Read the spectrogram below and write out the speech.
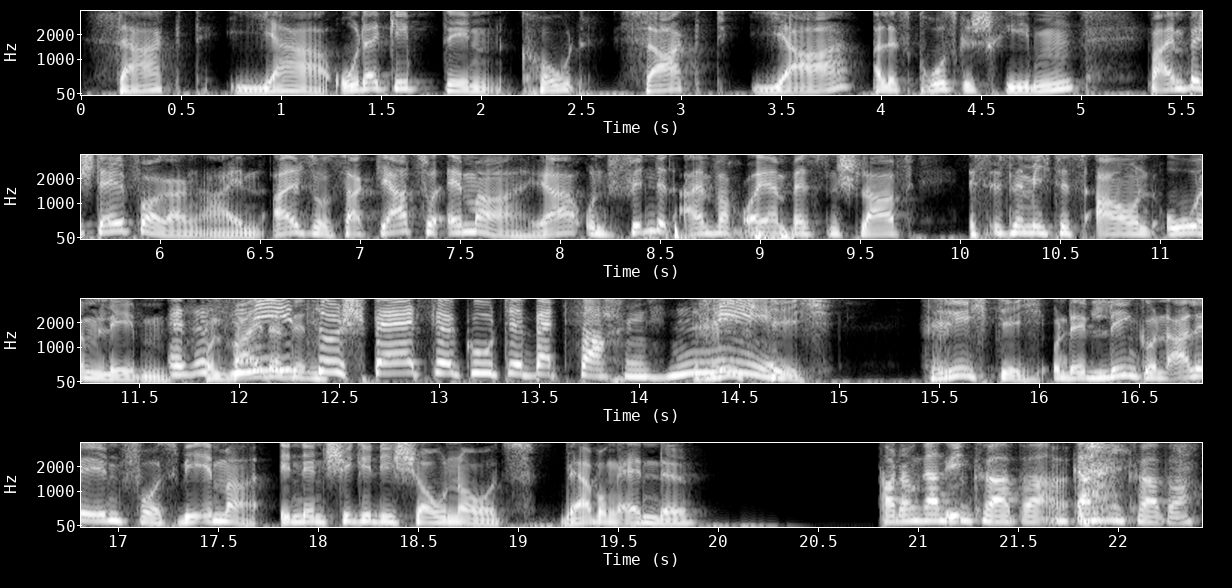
sagt ja oder gebt den Code sagt ja, alles groß geschrieben, beim Bestellvorgang ein. Also sagt ja zu Emma, ja, und findet einfach euren besten Schlaf. Es ist nämlich das A und O im Leben. Es ist und nie zu spät für gute Bettsachen. Nie. Richtig. Richtig. Und den Link und alle Infos, wie immer, in den schicke die Show Notes. Werbung Ende. Oder am ganzen Körper, am ganzen Körper.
